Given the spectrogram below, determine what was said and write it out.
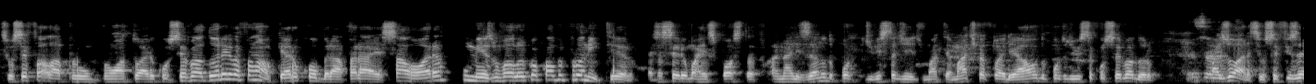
Se você falar para um, um, atuário conservador, ele vai falar, não, eu quero cobrar para essa hora o mesmo valor que eu cobro para o ano inteiro. Essa seria uma resposta analisando do ponto de vista de, de matemática atuarial, do ponto de vista conservador. Exato. Mas, ora, se você fizer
